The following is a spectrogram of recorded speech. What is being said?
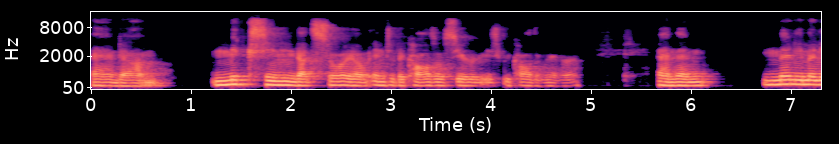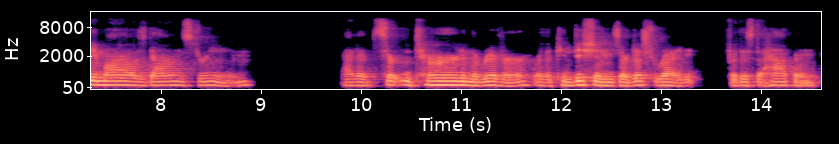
and um, mixing that soil into the causal series we call the river, and then many many miles downstream, at a certain turn in the river where the conditions are just right for this to happen,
